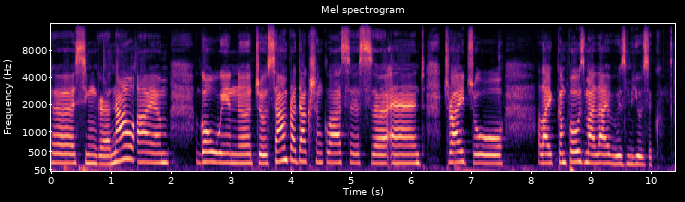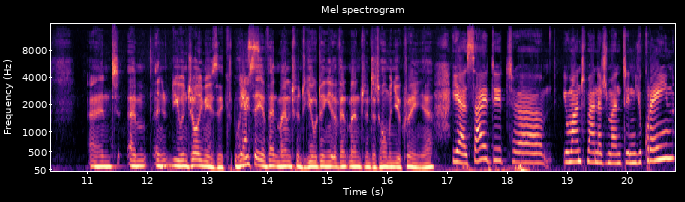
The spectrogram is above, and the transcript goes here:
uh, singer. Now I am going uh, to some production classes uh, and try to like compose my life with music. And um, and you enjoy music. When you say event management, you were doing event management at home in Ukraine, yeah? Yes, I did uh, event management in Ukraine.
